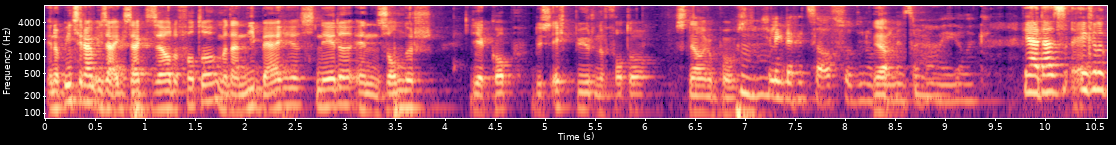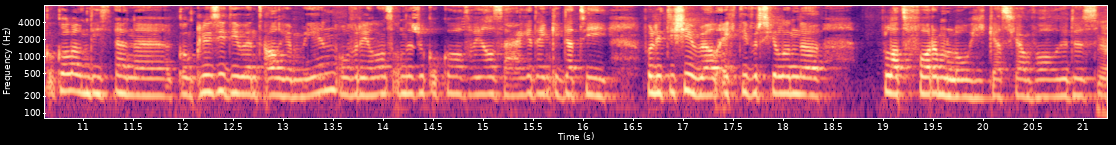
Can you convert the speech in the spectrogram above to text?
En op Instagram is dat exact dezelfde foto, maar dan niet bijgesneden en zonder die kop. Dus echt puur een foto, snel gepost. Mm -hmm. Gelijk dat je het zelf zou doen op ja. Instagram eigenlijk. Ja, dat is eigenlijk ook wel een, een uh, conclusie die we in het algemeen over heel ons onderzoek ook wel veel zagen. Denk ik dat die politici wel echt die verschillende platformlogica's gaan volgen. Dus ja.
